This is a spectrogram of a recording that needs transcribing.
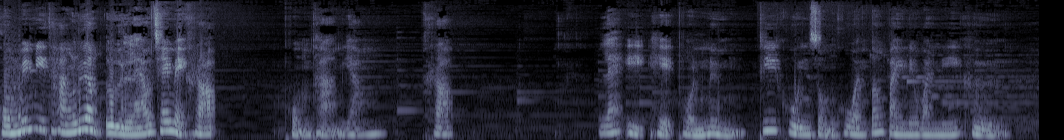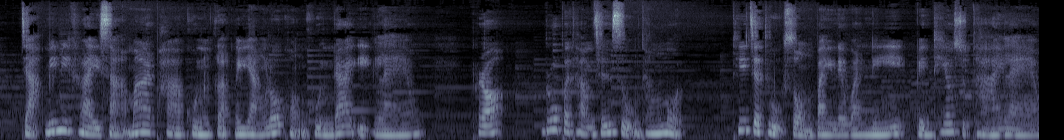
ผมไม่มีทางเลือกอื่นแล้วใช่ไหมครับ ผมถามย้ำครับ และอีกเหตุผลหนึ่งที่คุณสมควรต้องไปในวันนี้คือ จะไม่มีใครสามารถพาคุณกลับไปยังโลกของคุณได้อีกแล้ว เพราะรูปธรรมชั้นสูงทั้งหมดที่จะถูกส่งไปในวันนี้เป็นเที่ยวสุดท้ายแล้ว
